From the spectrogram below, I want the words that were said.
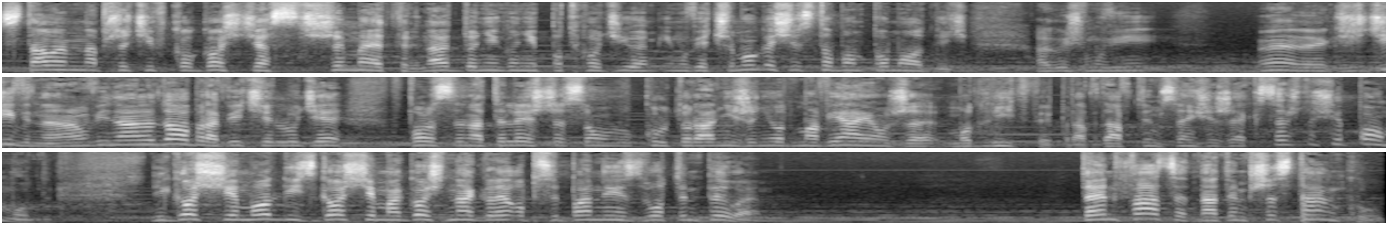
stałem naprzeciwko gościa z 3 metry, nawet do niego nie podchodziłem i mówię, czy mogę się z tobą pomodlić? A gość mówi, jakieś dziwne. A mówi, no ale dobra, wiecie, ludzie w Polsce na tyle jeszcze są kulturalni, że nie odmawiają, że modlitwy, prawda? W tym sensie, że jak chcesz, to się pomódl. I gość się modli z gościem, a gość nagle obsypany jest złotym pyłem. Ten facet na tym przystanku.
